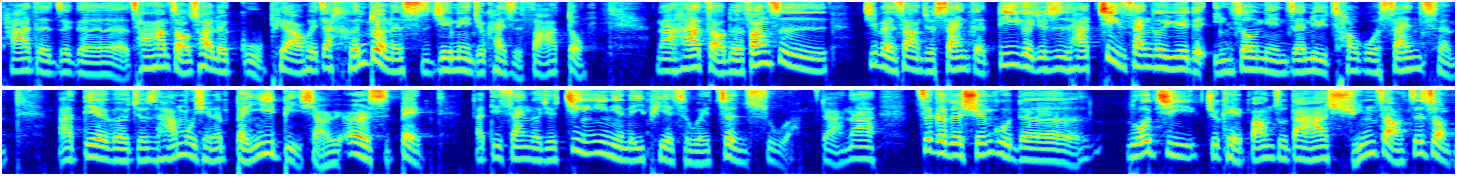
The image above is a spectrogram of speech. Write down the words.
他的这个常常找出来的股票，会在很短的时间内就开始发动。那他找的方式基本上就三个：第一个就是他近三个月的营收年增率超过三成；那第二个就是它目前的本益比小于二十倍；那第三个就近一年的 EPS 为正数啊，对啊。那这个的选股的逻辑就可以帮助大家寻找这种。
